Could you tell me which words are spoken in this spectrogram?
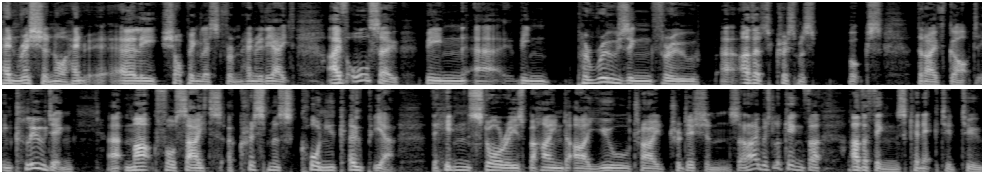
Henrician or Henry, early shopping list from Henry VIII. I've also been uh, been perusing through uh, other Christmas books that I've got, including uh, Mark Forsyth's A Christmas Cornucopia, the hidden stories behind our Yuletide traditions. And I was looking for other things connected to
